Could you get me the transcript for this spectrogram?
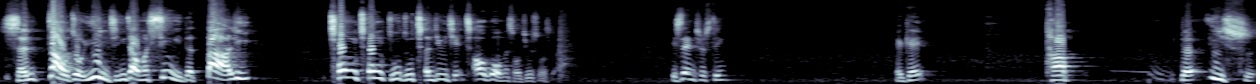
神照做运行在我们心里的大力，充充足足成就一切，超过我们所求所想。Is interesting？OK，他。的意思，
